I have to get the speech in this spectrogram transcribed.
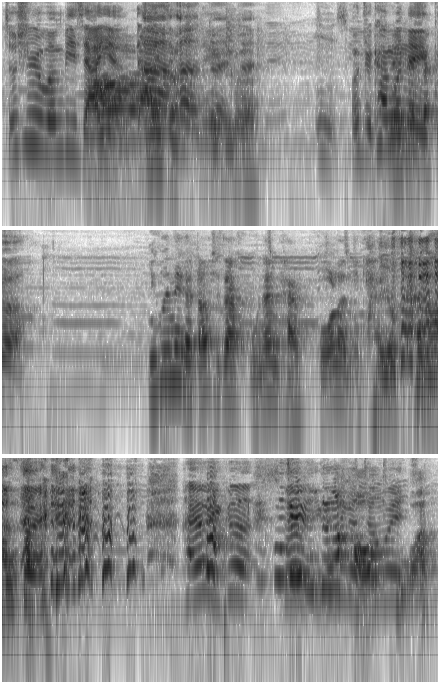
就是温碧霞演啊大姐嗯的那个，对对嗯，我只看过那一个。因为那个当时在湖南台播了，你才有看过。对，还有一个，还这个人有一个那个真的好张卫土啊！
